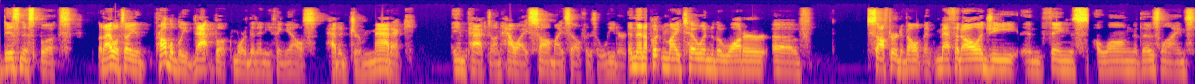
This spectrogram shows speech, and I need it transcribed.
business books, but I will tell you, probably that book more than anything else had a dramatic impact on how I saw myself as a leader. And then putting my toe into the water of software development methodology and things along those lines.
